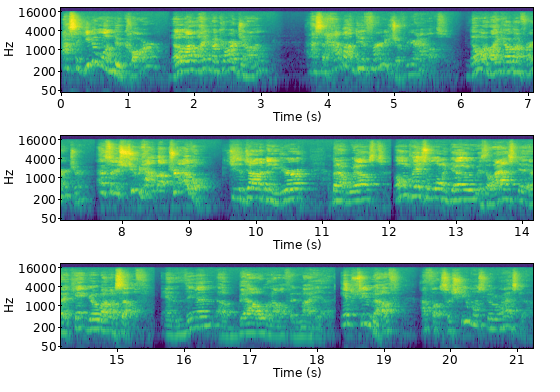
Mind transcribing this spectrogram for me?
I said, you don't want a new car? No, I like my car, John. I said, how about new furniture for your house? No, I like all my furniture. I said, shoot, how about travel? She said, John, I've been in Europe, I've been out west. The only place I want to go is Alaska, and I can't go by myself. And then a bell went off in my head. Interesting enough, I thought, so she wants to go to Alaska.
